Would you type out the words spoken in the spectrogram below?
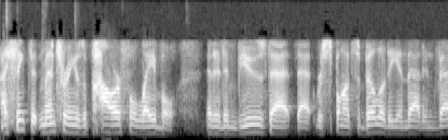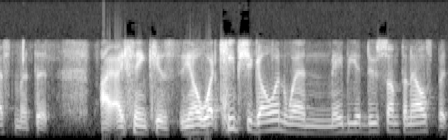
I think that mentoring is a powerful label and it imbues that that responsibility and that investment that I, I think is you know what keeps you going when maybe you do something else, but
